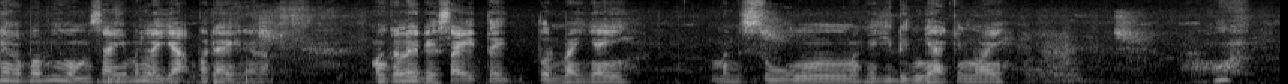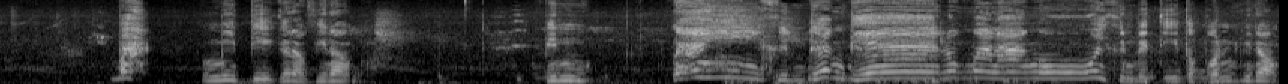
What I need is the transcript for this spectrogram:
นะครับบ่มีห่มใส่มันระยะบ่ได้นะครับ มันก็เลยได้ใส่ใต้ต้นไม้ใหญ่มันสูงมันก็สิดึงยากจังหน่อยโอ้บ้ามันมีปีกก็ดอกพี่น้องบินไอ้ขึ้นเทิงแท้ลงมาลางโอ้ยขึ้นไปตีตัวบนพี่น้อง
